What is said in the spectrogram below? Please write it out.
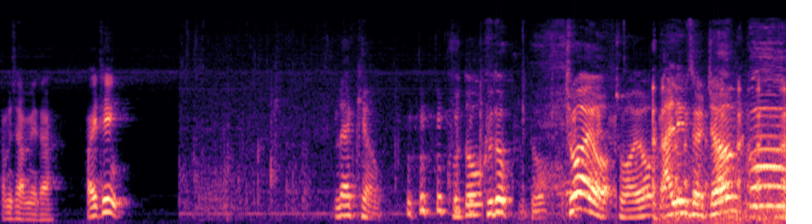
감사합니다. 화이팅! 블랙형 구독 구독 구독 좋아요 좋아요 알림 설정 꾹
